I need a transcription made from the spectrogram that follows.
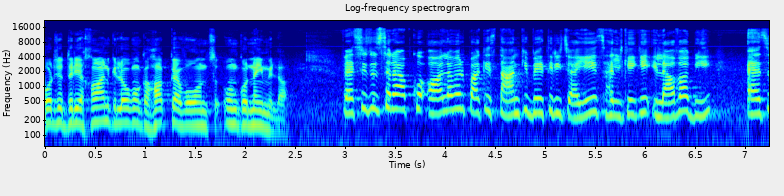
और जो दरिया खान के लोगों का हक़ है वो उन, उनको नहीं मिला। वैसे तो सर आपको ऑल ओवर पाकिस्तान की बेहतरी चाहिए। इस हल्के के अलावा भी एज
